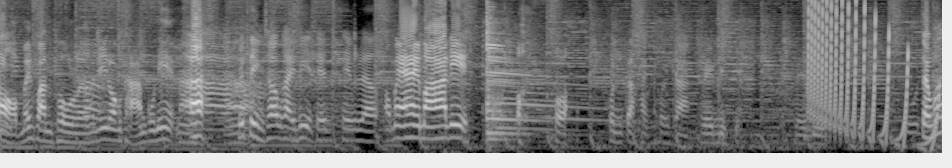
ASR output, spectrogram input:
ตอบไม่ฟันธงเลยวันนี้ลองถามกูนี่มาอะอ่าพี่ติ่งชอบใครพี่เทปเทปที่แล้วเอาแม่ให้มาดิอ๋อคนกลางคนกลางเมบีเมบีแต่ว่า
